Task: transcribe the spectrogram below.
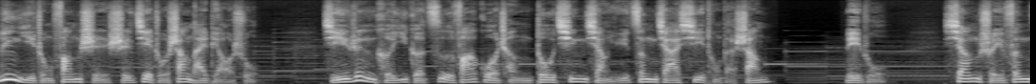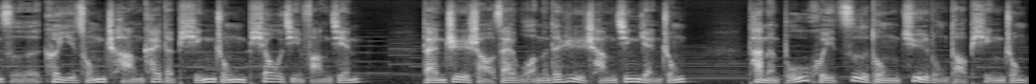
另一种方式是借助熵来表述，即任何一个自发过程都倾向于增加系统的熵，例如。香水分子可以从敞开的瓶中飘进房间，但至少在我们的日常经验中，它们不会自动聚拢到瓶中。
